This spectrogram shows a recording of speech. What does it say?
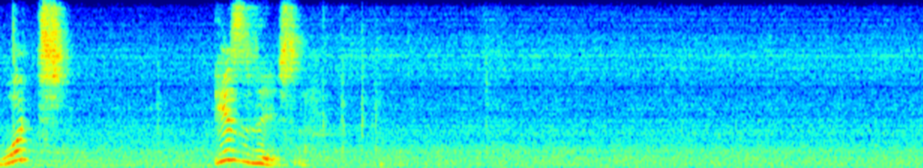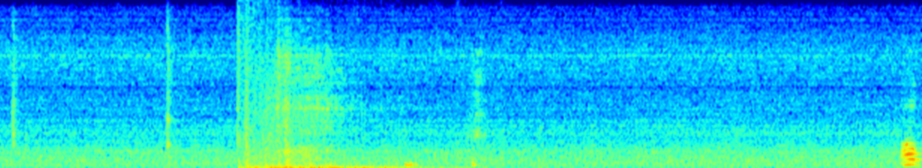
What is this? Oh,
